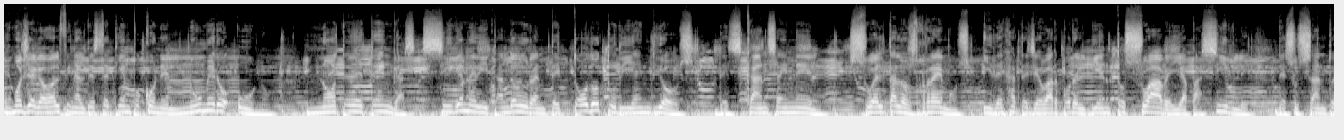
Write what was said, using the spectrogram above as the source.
Hemos llegado al final de este tiempo con el número uno. No te detengas, sigue meditando durante todo tu día en Dios, descansa en Él, suelta los remos y déjate llevar por el viento suave y apacible de su Santo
